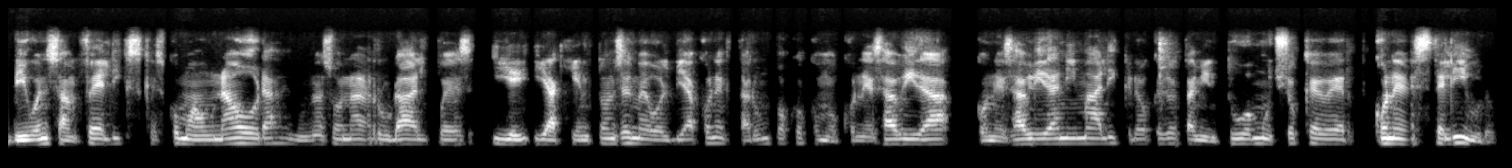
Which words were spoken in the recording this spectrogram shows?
vivo en San Félix, que es como a una hora, en una zona rural, pues, y, y, aquí entonces me volví a conectar un poco como con esa vida, con esa vida animal y creo que eso también tuvo mucho que ver con este libro,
